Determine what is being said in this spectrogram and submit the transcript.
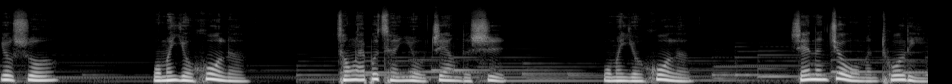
又说：“我们有祸了，从来不曾有这样的事。我们有祸了，谁能救我们脱离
